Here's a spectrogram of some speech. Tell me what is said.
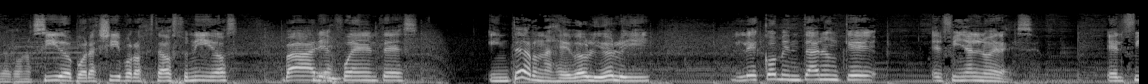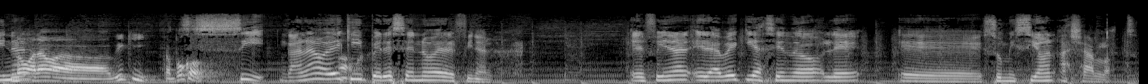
reconocido por allí, por los Estados Unidos, varias fuentes internas de WWE le comentaron que el final no era ese. El final. ¿No ganaba Vicky tampoco? Sí, ganaba Becky, ah. pero ese no era el final. El final era Becky haciéndole eh, sumisión a Charlotte.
